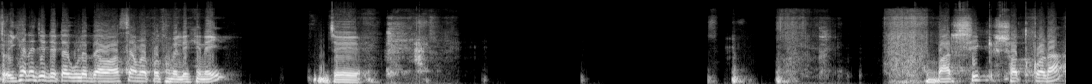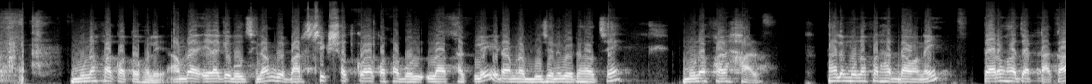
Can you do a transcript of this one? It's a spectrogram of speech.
তো এখানে যে ডেটাগুলো দেওয়া আছে, আমরা প্রথমে লিখে নেই যে বার্ষিক শতকরা মুনাফা কত হলে, আমরা এর আগে বলছিলাম যে বার্ষিক শতকরা কথা বলা থাকলে এটা আমরা বুঝে নেব, এটা হচ্ছে মুনাফার হার। তাহলে মুনাফার হার দেওয়া নেই, তেরো হাজার টাকা,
